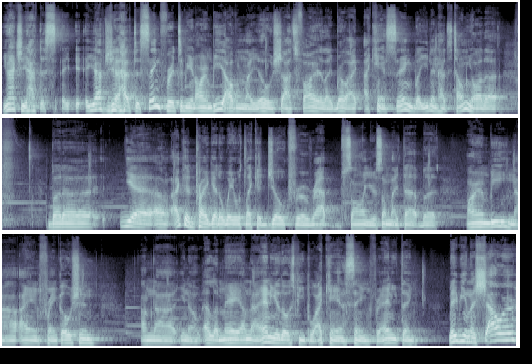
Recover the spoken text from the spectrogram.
You actually have to you actually have to sing for it to be an R&B album. Like yo shots fired. Like bro I, I can't sing but you didn't have to tell me all that. But uh, yeah uh, I could probably get away with like a joke for a rap song or something like that but R&B nah I ain't Frank Ocean. I'm not you know Ella Mai I'm not any of those people. I can't sing for anything. Maybe in the shower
